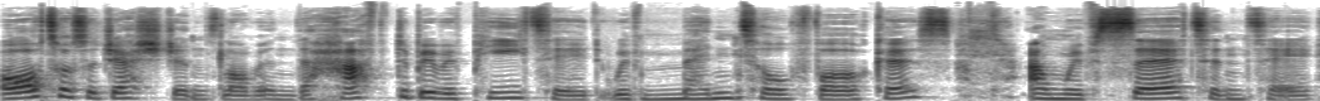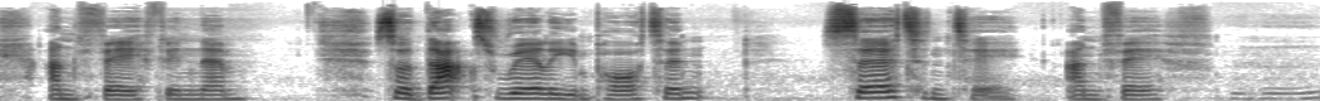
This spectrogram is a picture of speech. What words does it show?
auto suggestions, Lauren, they have to be repeated with mental focus and with certainty and faith in them. So that's really important. Certainty and faith. Mm-hmm.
